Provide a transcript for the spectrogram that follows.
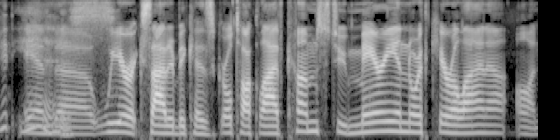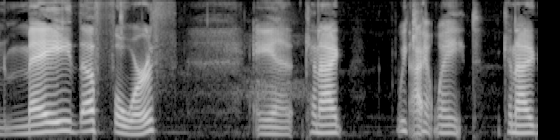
It is. And uh, we are excited because Girl Talk Live comes to Marion, North Carolina on May the 4th. And can I we can't wait. can I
